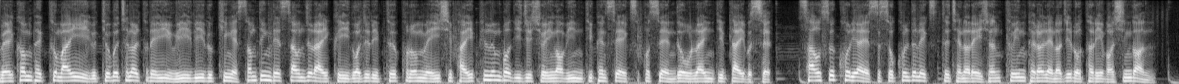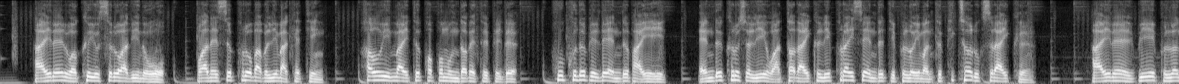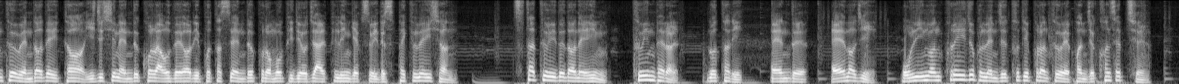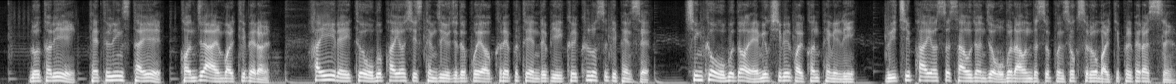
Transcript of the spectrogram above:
Welcome back to my YouTube channel. Today we be looking at something that sounds like it was ripped from a sci-fi film but is showing up in defense exports and online deep dives. South Korea's so-called next generation twin barrel energy rotary machine gun. IRL work use로 아디노. What is probably marketing? How it might perform on the battlefield? Who could build and buy it? And crucially what the likely price and deployment picture looks like. ILB 블런트 웬더 데이터 이즈신 앤드 콜 아우데어 리포터스 앤드 프로모 비디오즈 알필링 갭스 위드 스페큘레이션. 스타트 위드 더 네임 트윈 배럴 로터리 앤드 에너지 올인원 프레이즈 블렌즈 투 디프런트 웨펀즈 컨셉츠. 로터리 게틀링 스타일 건즈 알 멀티 배럴 하이 레이트 오브 파이어 시스템즈 유즈드 포 에어크래프트 앤드 비클 클로스 디펜스 싱크 오브 더 M61 벌컨 패밀리 위치 파이어스 사우전즈 오브 라운드스 분석스로 멀티플 페럴스.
